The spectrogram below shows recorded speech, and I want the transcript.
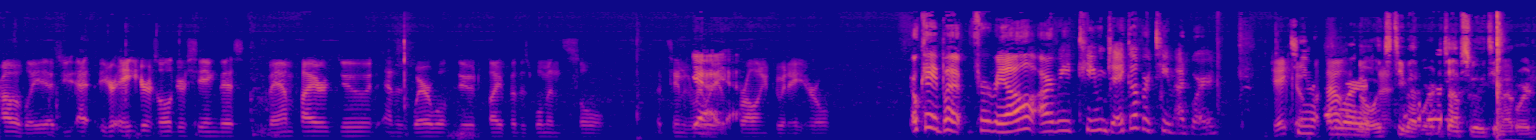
probably. As you, at, you're eight years old, you're seeing this vampire dude and this werewolf dude fight for this woman's soul. That seems really Yeah, yeah. enthralling to an eight-year-old. Okay, but for real, are we Team Jacob or Team Edward? Jacob, Team Edward. no, it's Team. Edward. It's absolutely Team Edward.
